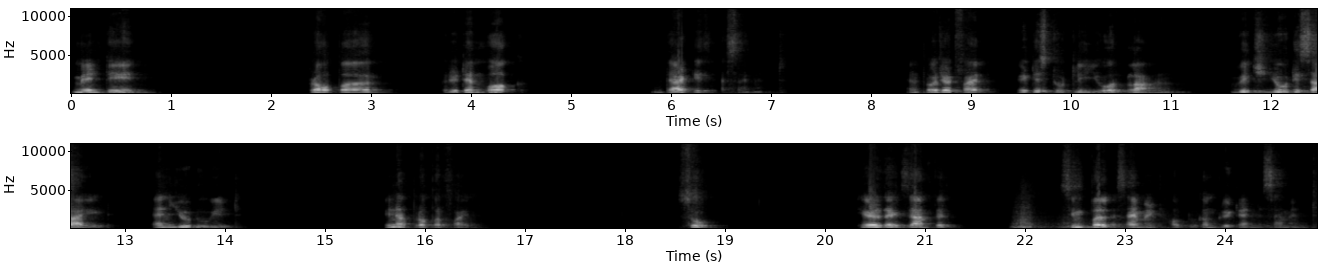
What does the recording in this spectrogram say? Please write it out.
maintain proper written work. That is assignment. And project file it is totally your plan which you decide and you do it in a proper file. So here the example. Simple assignment how to complete an assignment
